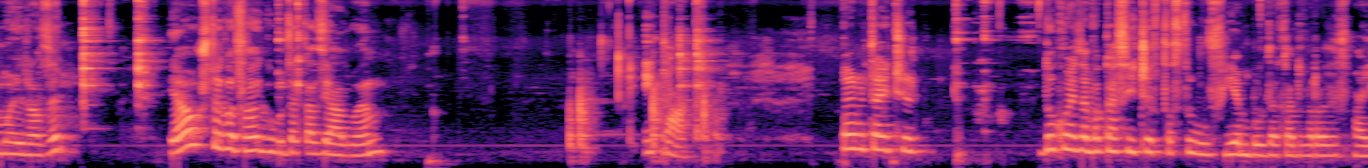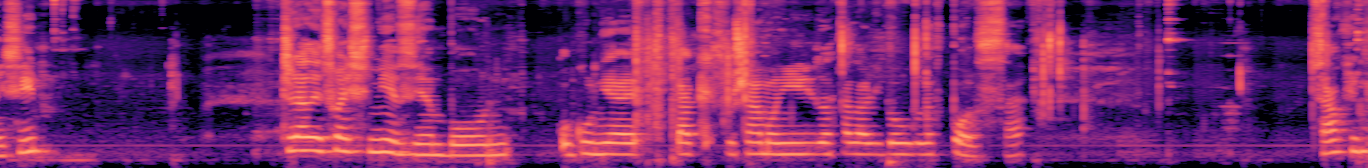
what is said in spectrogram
moi drodzy, ja już tego całego buteka zjadłem. I tak, pamiętajcie, do końca wakacji 300 stóp jem buteka dwa razy spicy. Trzy razy spicy nie zjem, bo ogólnie, tak słyszałem, oni zakazali go w ogóle w Polsce. całkiem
